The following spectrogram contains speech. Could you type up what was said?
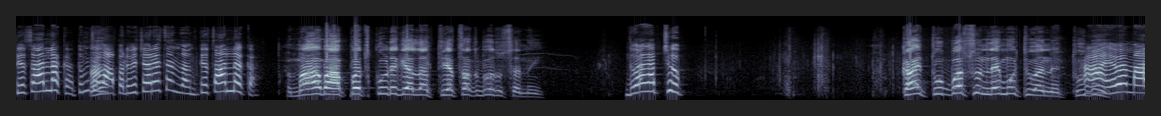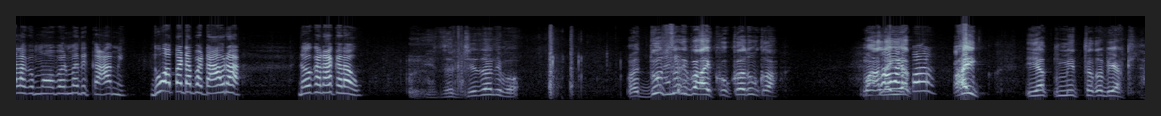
ते चाललं का? तुमच्या हा? बापाला विचारायचं ना जाऊन ते चाललं का? मा बापच कुठे गेला? त्याचाच भरोसा नाही. चुप. काय तू बसून लय मोठी वान आहे. तू हा मला मोबाईल मध्ये काम आहे. धुवा पटापट आवरा. डोकं टाका राहू. जरची झाली बा दुसरी बायको करू का? मला एक. ऐक एक मित्र भेटला.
